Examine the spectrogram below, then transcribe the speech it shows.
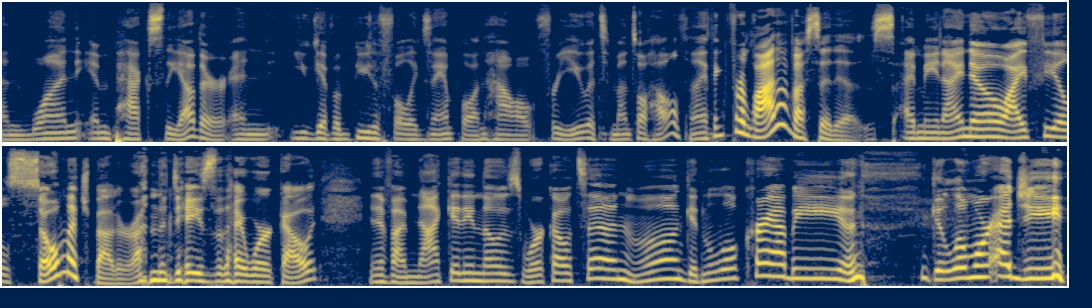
and one impacts the other. And you give a beautiful example on how for you it's mental health, and I think for a lot of us it is. I mean, I know I feel so much better on the days that I work out, and if I'm not getting those workouts in, getting a little crabby and get a little more edgy.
